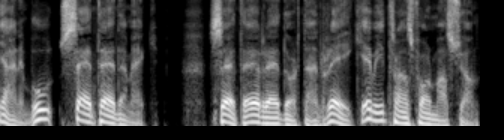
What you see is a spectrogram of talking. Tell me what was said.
Yani bu st demek. st, R4'ten R2'ye bir transformasyon.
